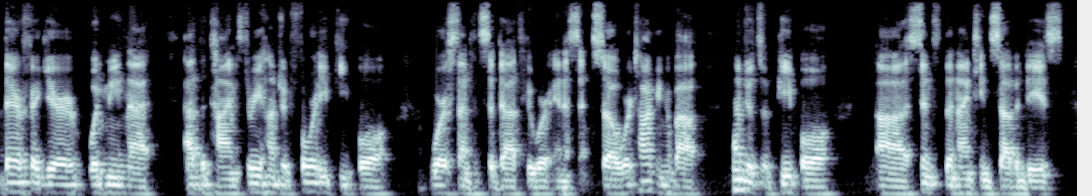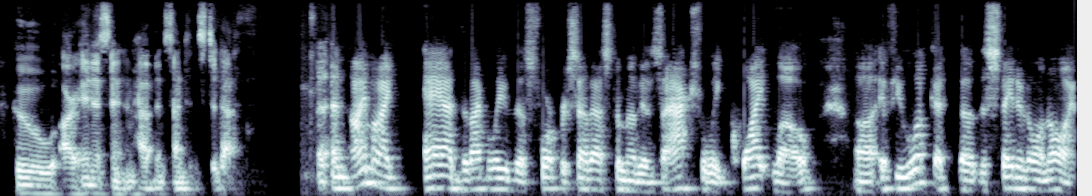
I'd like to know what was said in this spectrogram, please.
their figure would mean that at the time, 340 people were sentenced to death who were innocent. So we're talking about hundreds of people uh, since the 1970s who are innocent and have been sentenced to death. And I might add that I believe this 4% estimate is actually quite low. Uh, if you look at the, the state of Illinois,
